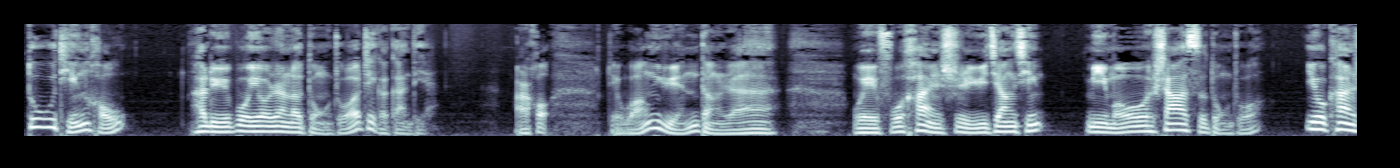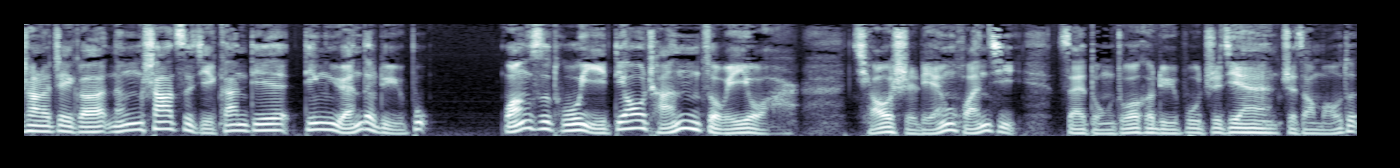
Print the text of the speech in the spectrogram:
都亭侯。还吕布又认了董卓这个干爹。而后，这王允等人为服汉室于江青，密谋杀死董卓，又看上了这个能杀自己干爹丁原的吕布。王司徒以貂蝉作为诱饵，巧使连环计，在董卓和吕布之间制造矛盾。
